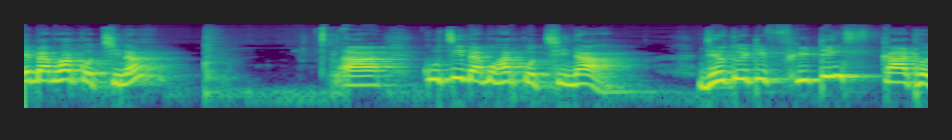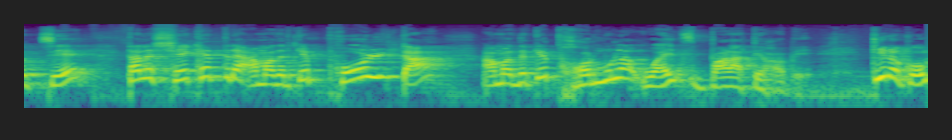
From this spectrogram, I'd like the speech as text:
এ ব্যবহার করছি না। কুচি ব্যবহার করছি না। যেহেতু এটি ফিটিংস কাট হচ্ছে, তাহলে সেক্ষেত্রে আমাদেরকে ফোল্ডটা আমাদেরকে ফর্মুলা ওয়াইজ বাড়াতে হবে। কীরকম?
